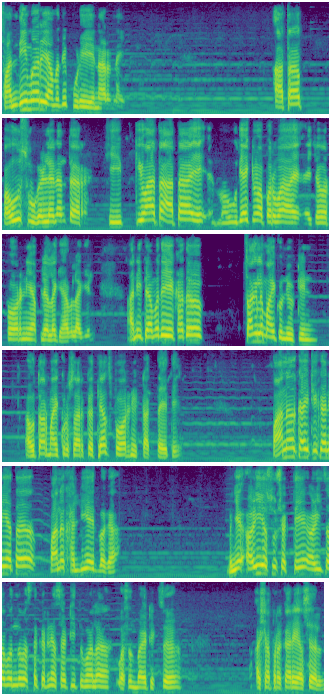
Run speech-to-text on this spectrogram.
फांदीमर यामध्ये पुढे येणार नाही. आता पाऊस उघडल्यानंतर ही किंवा आता आता उद्या किंवा परवा याच्यावर फवारणी आपल्याला घ्यावं लागेल. आणि त्यामध्ये एखादं चांगलं मायक्रोन्युट्रिन अवतार मायक्रोसारखं त्याच फवारणीत टाकता येते. पानं काही ठिकाणी आता पानं खाल्ली आहेत बघा. म्हणजे अळी असू शकते अळीचा बंदोबस्त करण्यासाठी तुम्हाला वसंत बायोटेकचं अशा प्रकारे असेल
